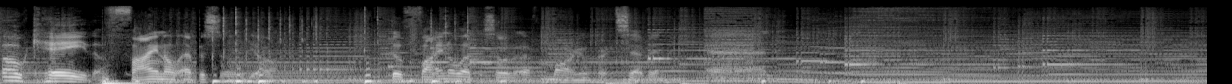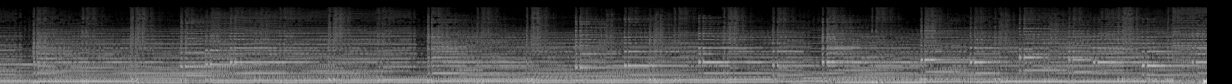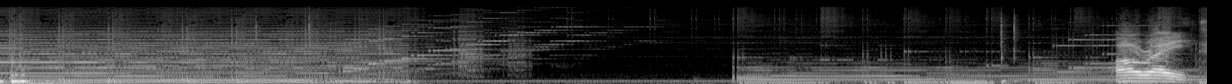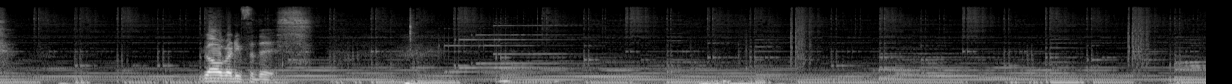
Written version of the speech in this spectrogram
Okay, the final episode, y'all. The final episode of Mario Kart 7. Alright. Y'all ready for this?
